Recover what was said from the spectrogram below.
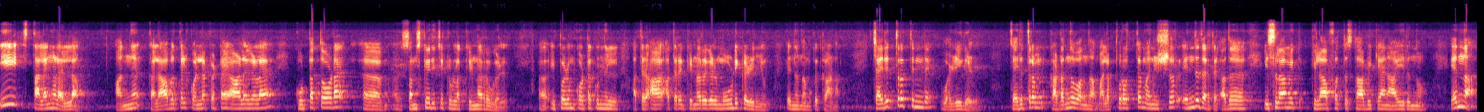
ഈ സ്ഥലങ്ങളെല്ലാം അന്ന് കലാപത്തിൽ കൊല്ലപ്പെട്ട ആളുകളെ കൂട്ടത്തോടെ സംസ്കരിച്ചിട്ടുള്ള കിണറുകൾ ഇപ്പോഴും കോട്ടക്കുന്നിൽ അത്ര അത്തരം കിണറുകൾ മൂടിക്കഴിഞ്ഞു എന്ന് നമുക്ക് കാണാം. ചരിത്രത്തിന്റെ വഴികൾ ചരിത്രം കടന്നു വന്ന മലപ്പുറത്തെ മനുഷ്യർ എന്ത് തരത്തിൽ അത് ഇസ്ലാമിക് ഖിലാഫത്ത് സ്ഥാപിക്കാനായിരുന്നു എന്ന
